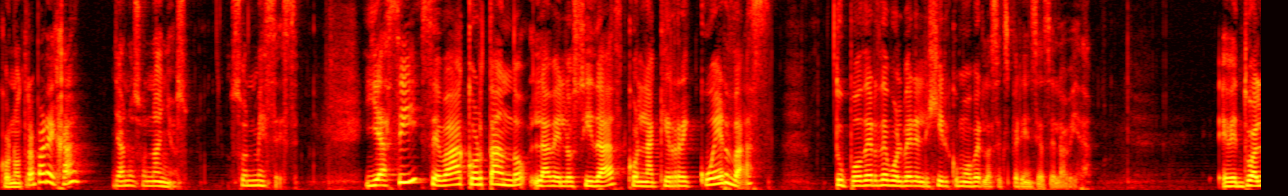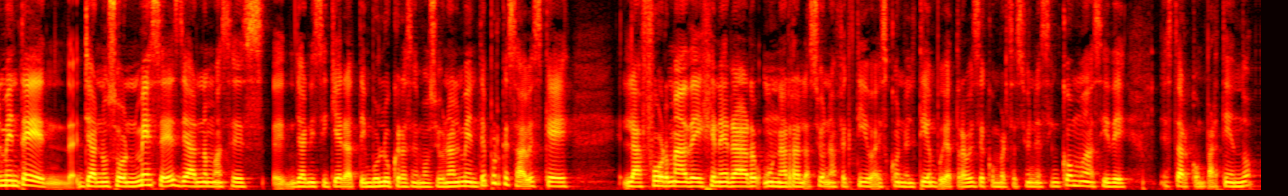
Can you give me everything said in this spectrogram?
con otra pareja, ya no son años, son meses. Y así se va acortando la velocidad con la que recuerdas tu poder de volver a elegir cómo ver las experiencias de la vida eventualmente ya no son meses, ya más es, eh, ya ni siquiera te involucras emocionalmente porque sabes que la forma de generar una relación afectiva es con el tiempo y a través de conversaciones incómodas y de estar compartiendo.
